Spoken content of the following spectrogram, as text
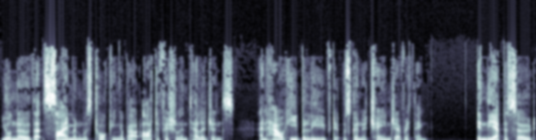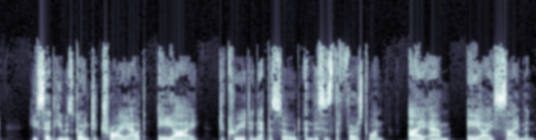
you'll know that Simon was talking about artificial intelligence and how he believed it was going to change everything. In the episode, he said he was going to try out AI to create an episode, and this is the first one. I am AI Simon.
